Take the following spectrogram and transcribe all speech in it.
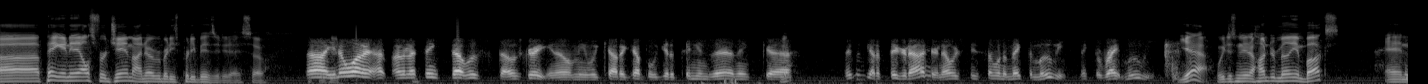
Uh, paying anything else for Jim? I know everybody's pretty busy today, so. Uh, you know what? I, I mean, I think that was that was great. You know, I mean, we got a couple of good opinions there. I think uh, I think we've got to figure it figured out here. Now we just need someone to make the movie, make the right movie. Yeah, we just need a hundred million bucks, and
